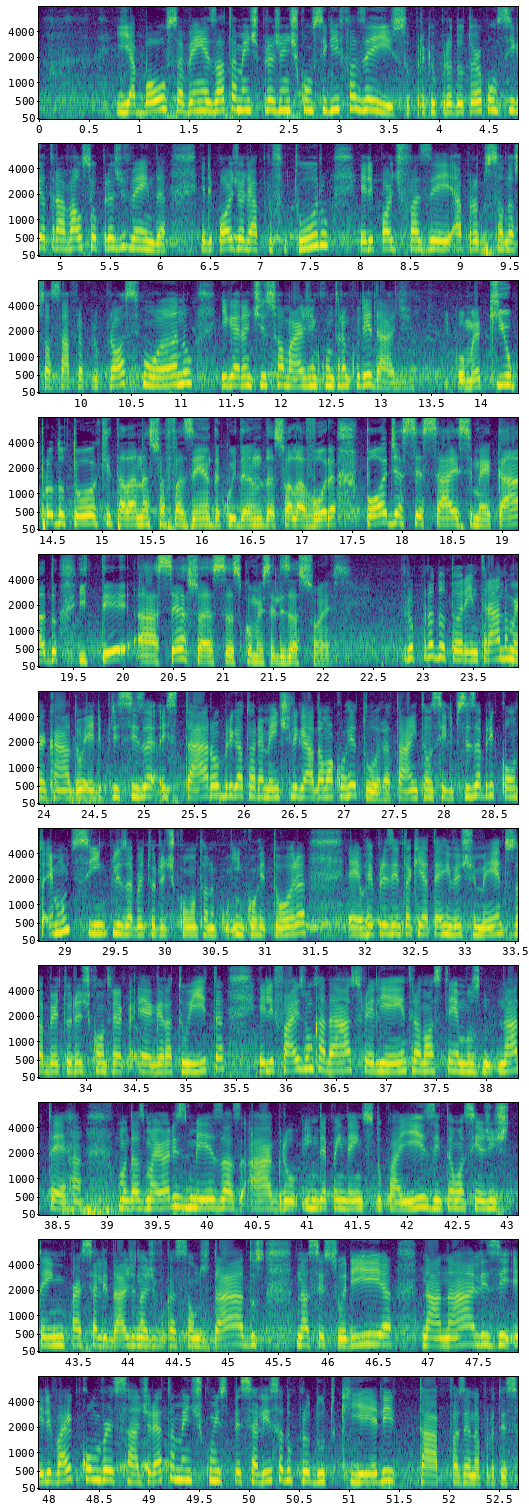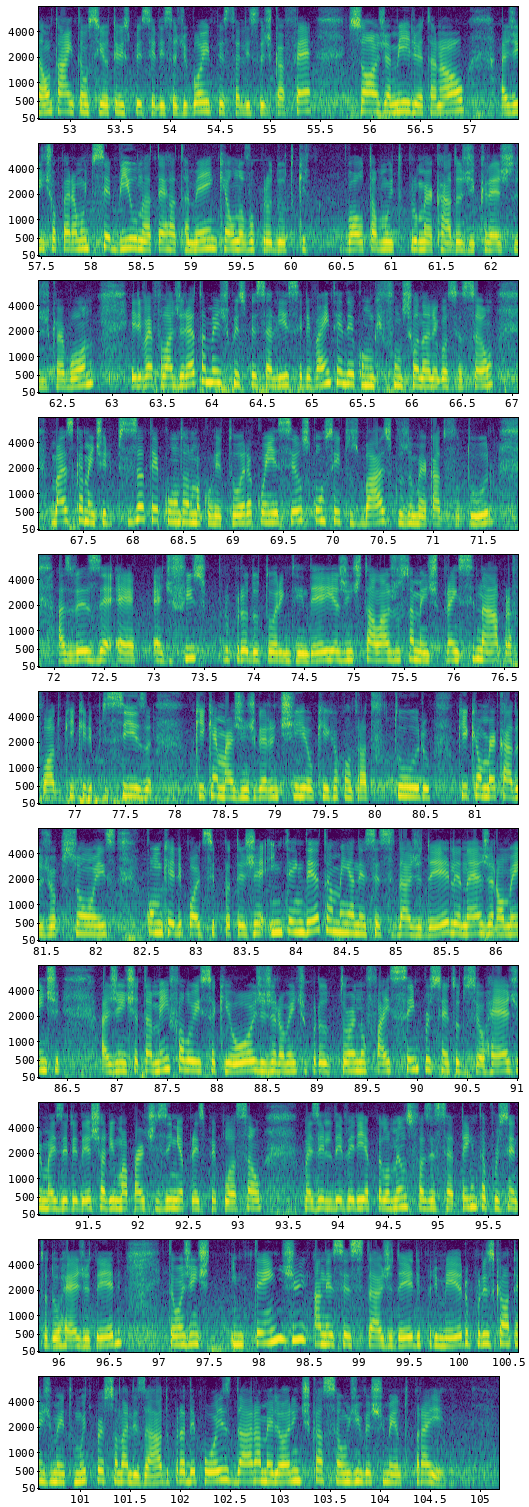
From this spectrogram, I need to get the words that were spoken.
E a bolsa vem exatamente para a gente conseguir fazer isso, para que o produtor consiga travar o seu preço de venda. Ele pode olhar para o futuro, ele pode fazer a produção da sua safra para o próximo ano e garantir sua margem com tranquilidade. E como é que o produtor que está lá na sua fazenda, cuidando da sua lavoura, pode acessar esse mercado e ter acesso a essas comercializações? Para o produtor entrar no mercado, ele precisa estar obrigatoriamente ligado a uma corretora, tá? Então, se ele precisa abrir conta, é muito simples a abertura de conta em corretora. É, eu represento aqui a Terra Investimentos, a abertura de conta é gratuita. Ele faz um cadastro, ele entra. Nós temos na Terra uma das maiores mesas agro independentes do país. Então, assim, a gente tem parcialidade na divulgação dos dados, na assessoria, na análise. Ele vai conversar diretamente com o especialista do produto que ele está fazendo a proteção tá? Então, sim, eu tenho especialista de boi, especialista de café, soja, milho, etanol. A gente opera muito Cebil na terra também, que é um novo produto que volta muito para o mercado de crédito de carbono. Ele vai falar diretamente com o especialista, ele vai entender como que funciona a negociação. Basicamente, ele precisa ter conta numa corretora, conhecer os conceitos básicos do mercado futuro. Às vezes é, é, é difícil para o produtor entender e a gente está lá justamente para ensinar, para falar do que, que ele precisa, o que, que é margem de garantia, o que, que é contrato futuro, o que, que é o mercado de opções, como que ele pode se proteger, entender também a necessidade dele, né? Geralmente, a gente também falou isso aqui hoje, geralmente o produtor não faz 100% do seu hedge, mas ele deixa ali uma partezinha para especulação, mas ele deveria pelo menos fazer 70% do hedge dele. Então a gente entende a necessidade dele primeiro, por isso que é um atendimento muito personalizado para depois dar a melhor indicação de investimento para ele.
